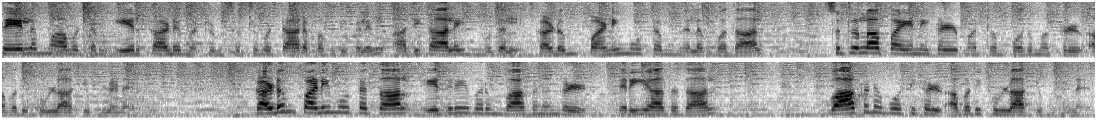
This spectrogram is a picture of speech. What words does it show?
சேலம் மாவட்டம் ஏற்காடு மற்றும் சுற்றுவட்டார பகுதிகளில் அதிகாலை முதல் கடும் பனிமூட்டம் நிலவுவதால் சுற்றுலா பயணிகள் மற்றும் பொதுமக்கள் அவதிக்குள்ளாகியுள்ளனர். கடும் பனிமூட்டத்தால் எதிரே வரும் வாகனங்கள் தெரியாததால் வாகன ஓட்டிகள் அவதிக்குள்ளாகியுள்ளனர்.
